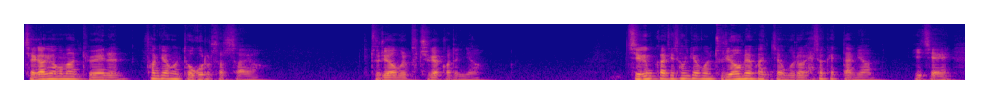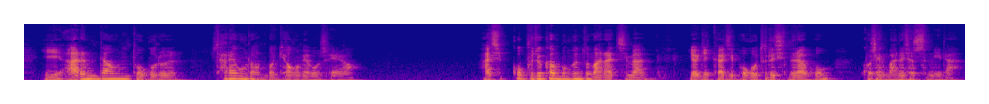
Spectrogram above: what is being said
제가 경험한 교회는 성경을 도구로 썼어요. 두려움을 부추겼거든요. 지금까지 성경을 두려움의 관점으로 해석했다면 이제 이 아름다운 도구를 사랑으로 한번 경험해 보세요. 아쉽고 부족한 부분도 많았지만 여기까지 보고 들으시느라고 고생 많으셨습니다.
